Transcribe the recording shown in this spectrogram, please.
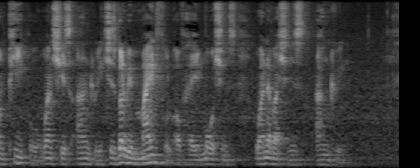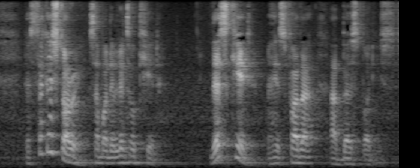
on people when she's angry. She's going to be mindful of her emotions whenever she's angry. The second story is about a little kid. This kid and his father are best buddies.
